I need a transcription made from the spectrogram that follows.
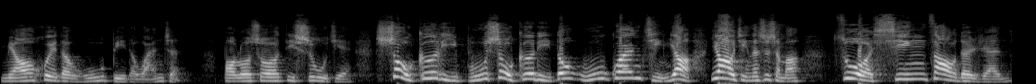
描绘的无比的完整。保罗说：“第十五节，受割礼不受割礼都无关紧要，要紧的是什么？做新造的人，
